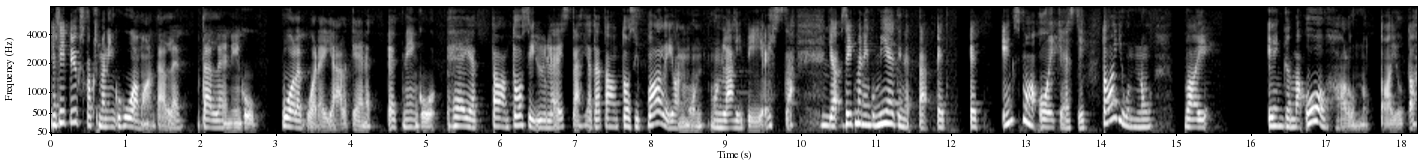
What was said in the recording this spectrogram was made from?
Ja sitten yksi, kaksi mä niinku huomaan tälle, tälleen niinku puolen vuoden jälkeen, että et niinku, hei, että tämä on tosi yleistä ja tätä on tosi paljon mun, mun lähipiirissä. Hmm. Ja sitten mä niinku mietin, että et, et, enkö mä oikeasti tajunnut vai enkö mä oo halunnut tajuta.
